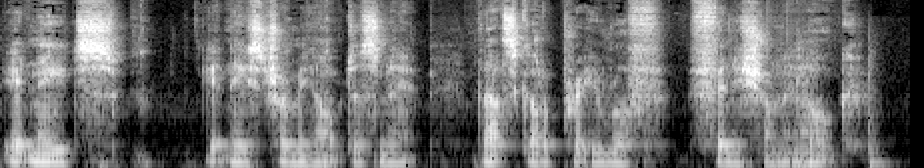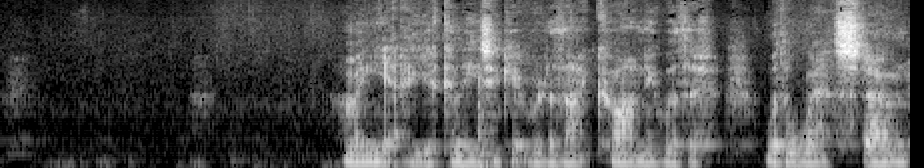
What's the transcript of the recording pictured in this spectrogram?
It needs it needs trimming up, doesn't it? That's got a pretty rough finish on it, look. I mean, yeah, you can easily get rid of that, can't you, with a, with a whetstone,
